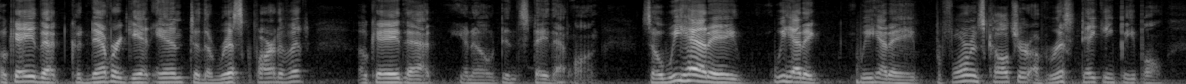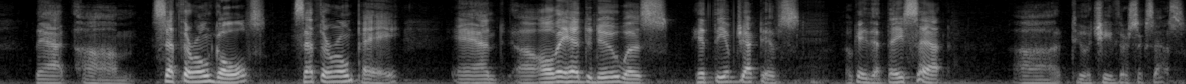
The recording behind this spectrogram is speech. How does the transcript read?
okay, that could never get into the risk part of it, okay, that you know didn't stay that long. So we had a we had a we had a performance culture of risk-taking people that um, set their own goals, set their own pay, and uh, all they had to do was hit the objectives, okay, that they set uh, to achieve their success.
